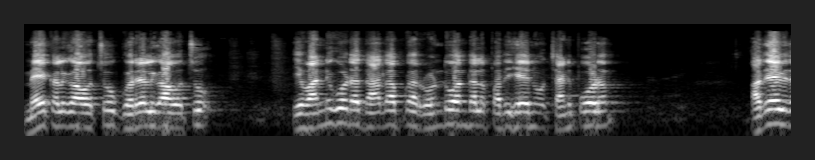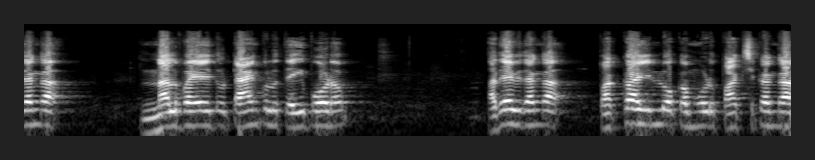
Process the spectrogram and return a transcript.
మేకలు కావచ్చు గొర్రెలు కావచ్చు ఇవన్నీ కూడా దాదాపుగా రెండు వందల పదిహేను చనిపోవడం అదేవిధంగా నలభై ఐదు ట్యాంకులు తెగిపోవడం అదేవిధంగా పక్కా ఇల్లు ఒక మూడు పాక్షికంగా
